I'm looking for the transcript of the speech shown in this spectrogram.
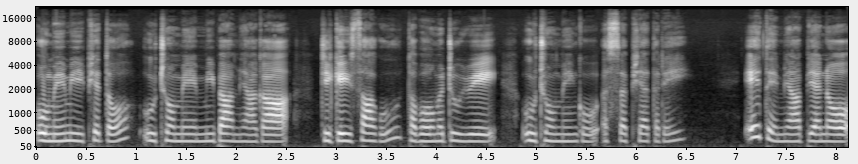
အိုမင်းမီဖြစ်သောဦးထွန်မင်းမိဘများကဒီကိစ္စကိုသဘောမတူ၍ဦးထွန်မင်းကိုအဆက်ဖြတ်တဲ့ဧည့်သည်များပြန်တော့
